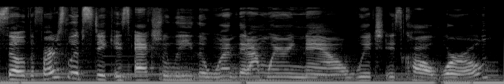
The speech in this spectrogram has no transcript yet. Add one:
So the first lipstick is actually the one that I'm wearing now, which is called Whirl.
